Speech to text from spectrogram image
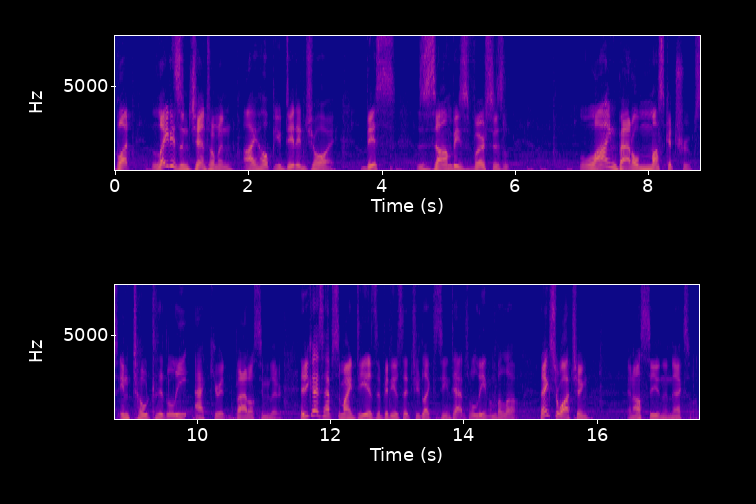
But ladies and gentlemen, I hope you did enjoy this zombies versus line battle musket troops in totally accurate battle simulator. If you guys have some ideas of videos that you'd like to see in tabs, we'll leave them below. Thanks for watching, and I'll see you in the next one.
